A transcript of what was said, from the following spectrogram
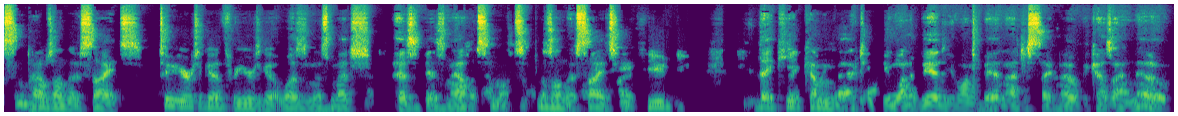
sometimes on those sites, two years ago, three years ago, it wasn't as much as it is now. But sometimes on those sites, you, you they keep coming back to you. You want to bid, you want to bid, and I just say no because I know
